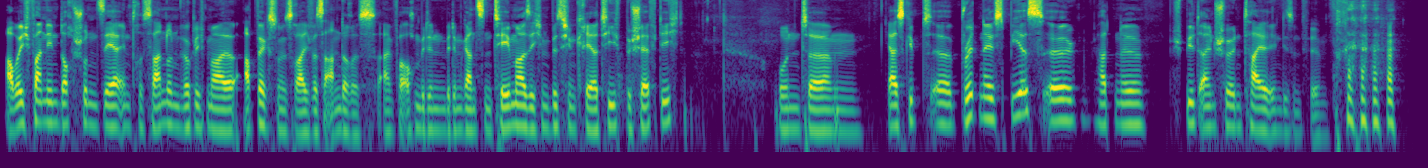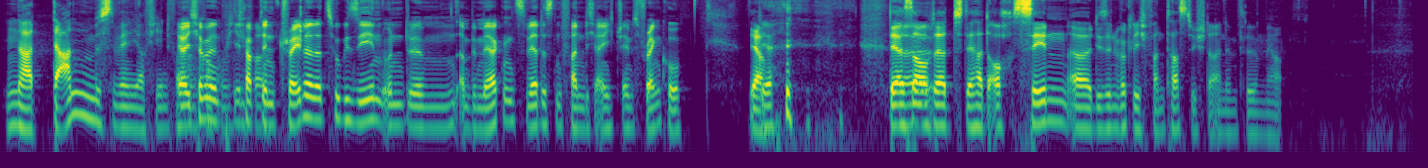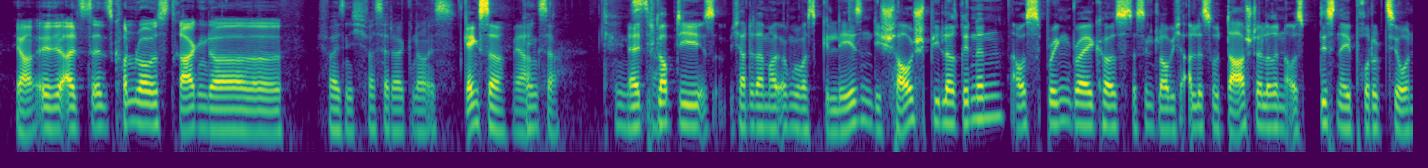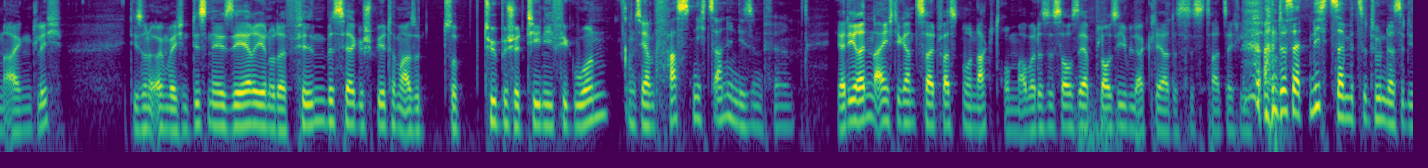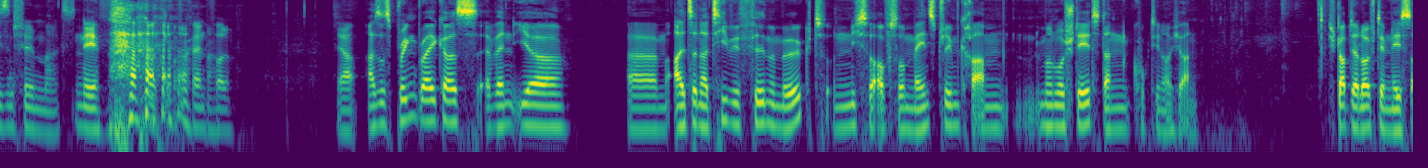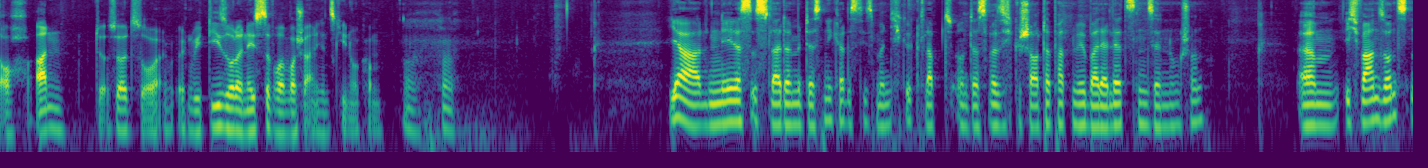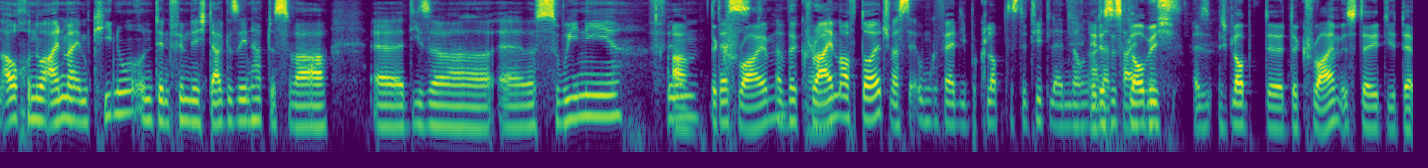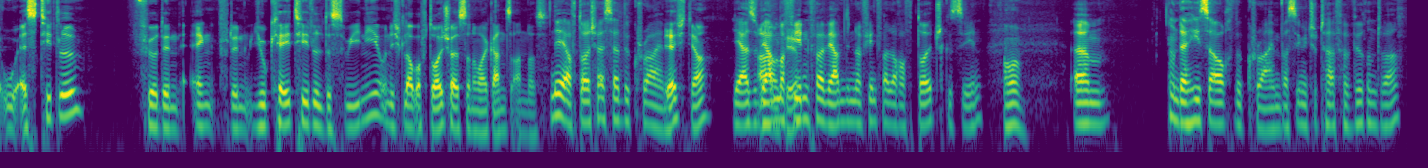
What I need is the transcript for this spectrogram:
Aber ich fand ihn doch schon sehr interessant und wirklich mal abwechslungsreich, was anderes. Einfach auch mit, den, mit dem ganzen Thema sich ein bisschen kreativ beschäftigt. Und ähm, ja, es gibt äh, Britney Spears äh, hat eine, spielt einen schönen Teil in diesem Film. Na, dann müssen wir ihn auf jeden Fall Ja, ich habe hab den Trailer dazu gesehen und ähm, am bemerkenswertesten fand ich eigentlich James Franco. Ja, Der- der ist Äh, auch, der hat, der hat auch Szenen, äh, die sind wirklich fantastisch da in dem Film, ja. Ja, äh, als, als Conrose tragender, äh, ich weiß nicht, was er da genau ist. Gangster, ja. Gangster. Ja, ich glaube, die, ich hatte da mal irgendwo was gelesen, die Schauspielerinnen aus Spring Breakers, das sind, glaube ich, alles so Darstellerinnen aus Disney-Produktionen eigentlich, die so in irgendwelchen Disney-Serien oder Filmen bisher gespielt haben, also so typische Teenie-Figuren. Und sie haben fast nichts an in diesem Film. Ja, die rennen eigentlich die ganze Zeit fast nur nackt rum, aber das ist auch sehr plausibel erklärt. Das ist tatsächlich. Und das hat nichts damit zu tun, dass du diesen Film magst. Nee. Auf keinen Fall. Ja, also Spring Breakers, äh, wenn ihr ähm, alternative Filme mögt und nicht so auf so Mainstream-Kram immer nur steht, dann guckt ihn euch an. Ich glaube, der läuft demnächst auch an. Der sollte so irgendwie diese oder nächste Woche wahrscheinlich ins Kino kommen. Ja, nee, das ist leider mit der Sneak hat es diesmal nicht geklappt. Und das, was ich geschaut habe, hatten wir bei der letzten Sendung schon. Ähm, ich war ansonsten auch nur einmal im Kino und den Film, den ich da gesehen habe, das war äh, dieser äh, Sweeney-Film. Ah, The das- Crime, äh, The Crime auf Deutsch, was ungefähr die bekloppteste Titeländerung Nee, das ist, glaube ich, also ich glaube, The, The Crime ist der, die, der US-Titel für den, Eng- für den UK-Titel The Sweeney und ich glaube, auf Deutsch heißt er nochmal ganz anders. Nee, auf Deutsch heißt er The Crime. Echt, ja? Ja, also wir Ah, haben auf okay. jeden Fall, wir haben den auf jeden Fall auch auf Deutsch gesehen. Oh. Ähm, und da hieß er auch The Crime, was irgendwie total verwirrend war.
